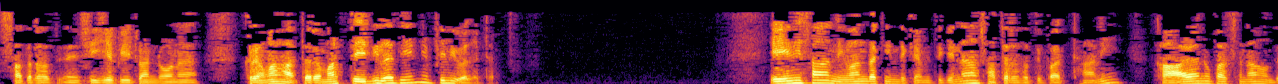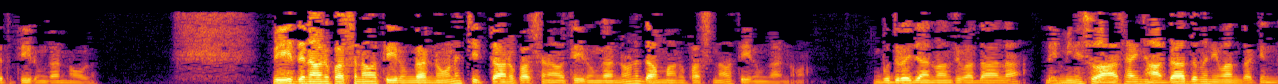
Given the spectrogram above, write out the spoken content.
සතර සිහිය පිටවන්න ඕන ක්‍රම හතරමත් ඒදිලා තියෙන්නේ පිළිවෙලට. ඒ නිසා නිවන් දකින්න කැමති කෙනා සතර සතිපට්ඨානෙ කායානුපස්සනාව හොඳට තේරුම් ගන්න ඕන. වේදනානුපස්සනාව තේරුම් ගන්න ඕන, චිත්තානුපස්සනාව තේරුම් ගන්න ඕන, ධම්මානුපස්සනාව තේරුම් ගන්න ඕන. බුදුරජාන් වහන්සේ වදාලා මේ මිනිස්සු ආසයින් අදාදම නිවන් දකින්න.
